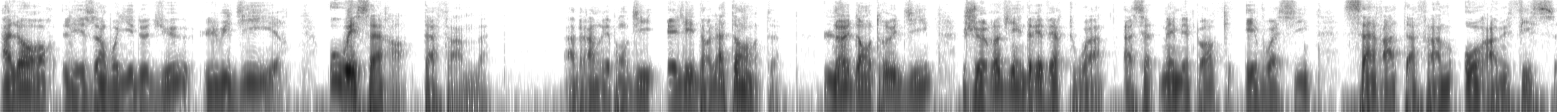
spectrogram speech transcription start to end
Alors les envoyés de Dieu lui dirent, Où est Sarah, ta femme? Abraham répondit, Elle est dans la tente. L'un d'entre eux dit, Je reviendrai vers toi à cette même époque, et voici, Sarah, ta femme, aura un fils.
